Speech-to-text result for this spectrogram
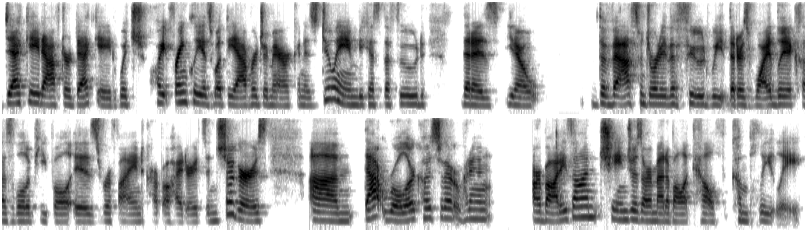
decade after decade which quite frankly is what the average american is doing because the food that is you know the vast majority of the food we, that is widely accessible to people is refined carbohydrates and sugars. Um, that roller coaster that we're putting our bodies on changes our metabolic health completely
